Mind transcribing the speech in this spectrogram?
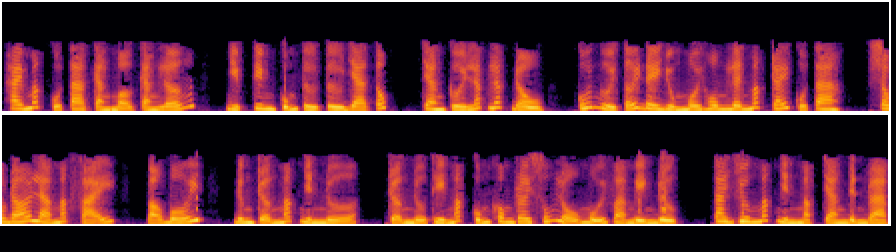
hai mắt của ta càng mở càng lớn, nhịp tim cũng từ từ gia tốc, chàng cười lắc lắc đầu, cuối người tới đây dùng môi hôn lên mắt trái của ta, sau đó là mắt phải, bảo bối, đừng trợn mắt nhìn nữa, trợn nữa thì mắt cũng không rơi xuống lỗ mũi và miệng được, ta dương mắt nhìn mặt chàng định đoạt,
